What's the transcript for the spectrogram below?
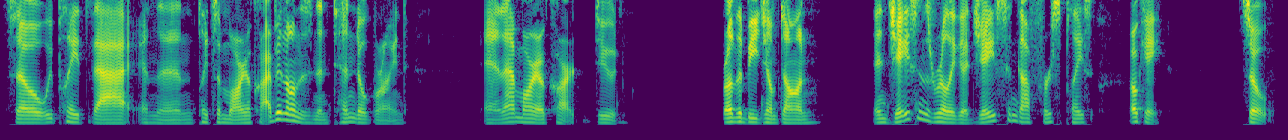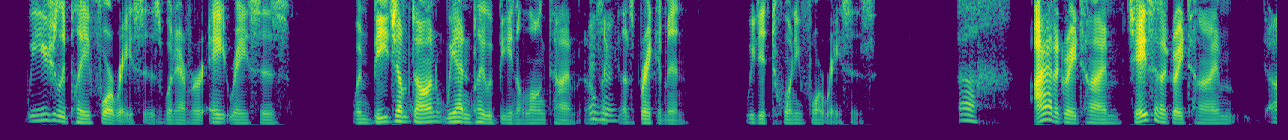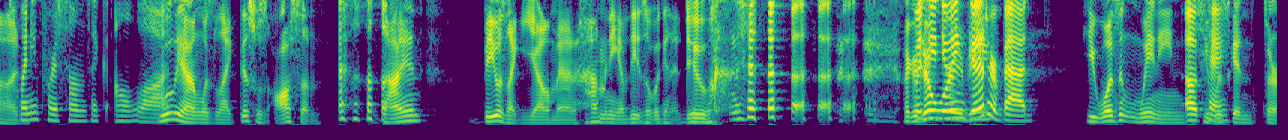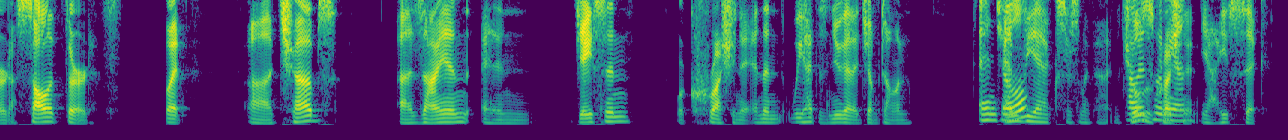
So we played that and then played some Mario Kart. I've been on this Nintendo grind, and that Mario Kart, dude, Brother B jumped on, and Jason's really good. Jason got first place. Okay, so we usually play four races, whatever, eight races. When B jumped on, we hadn't played with B in a long time. I was like, mm-hmm. let's break him in. We did 24 races. Ugh, I had a great time. Jason had a great time. Uh, 24 sounds like a lot. Julian was like, "This was awesome." Zion, B was like, "Yo, man, how many of these are we gonna do?" I go, Was he "Don't doing good B." or bad? He wasn't winning. He was getting third, a solid third. But uh, Chubbs, uh, Zion, and Jason were crushing it. And then we had this new guy that jumped on And Jules? MVX or something like that. Jules was crushing Julian? it. Yeah, he's sick.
